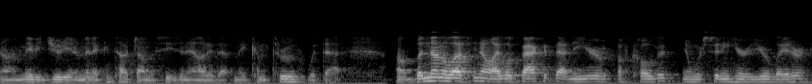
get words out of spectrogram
Um, maybe Judy in a minute can touch on the seasonality that may come through with that. Um, but nonetheless, you know, I look back at that in a year of COVID, and we're sitting here a year later,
